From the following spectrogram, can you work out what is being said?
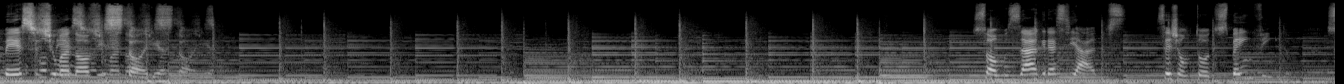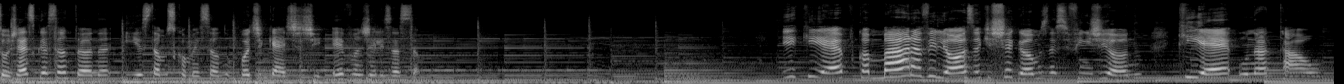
começo de uma nova história. Somos agraciados. Sejam todos bem-vindos. Sou Jéssica Santana e estamos começando um podcast de evangelização. E que época maravilhosa que chegamos nesse fim de ano, que é o Natal.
